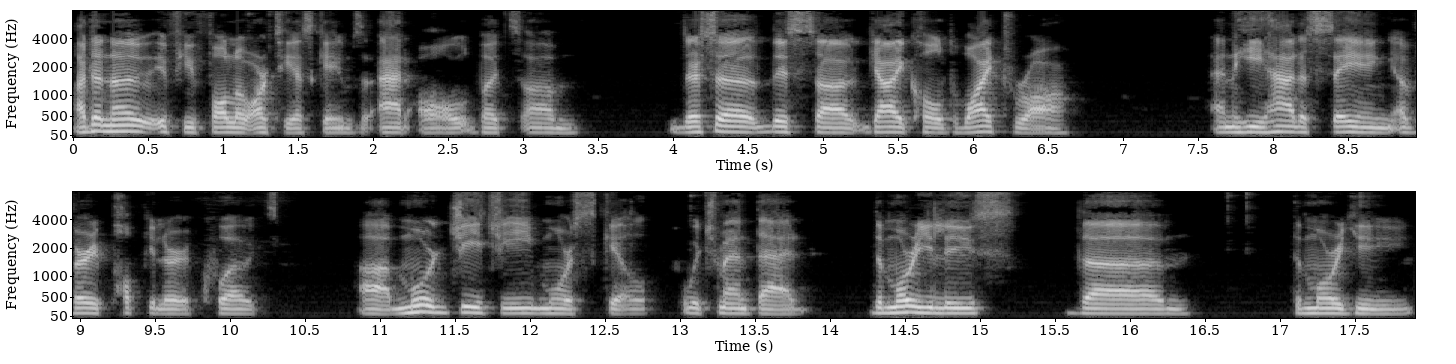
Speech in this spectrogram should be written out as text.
I don't know if you follow RTS games at all, but um, there's a this uh, guy called WhiteRa, and he had a saying, a very popular quote: uh, "More GG, more skill," which meant that the more you lose, the the more you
